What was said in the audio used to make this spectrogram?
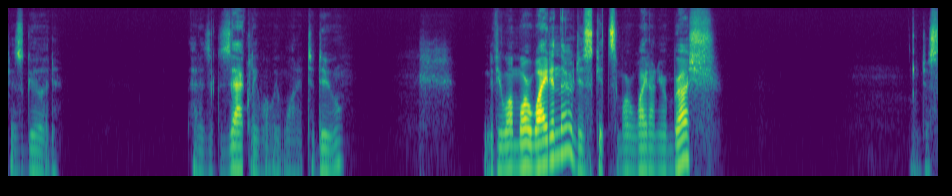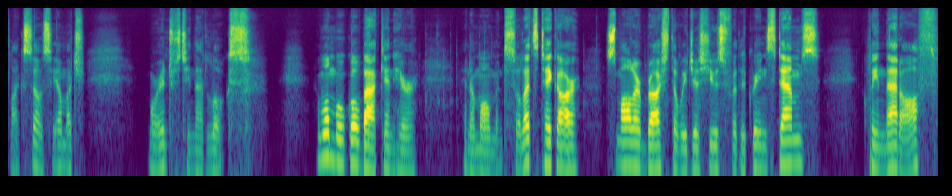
which is good. That is exactly what we wanted to do. And if you want more white in there, just get some more white on your brush. Just like so. See how much more interesting that looks. And we'll, we'll go back in here in a moment. So let's take our smaller brush that we just used for the green stems, clean that off.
